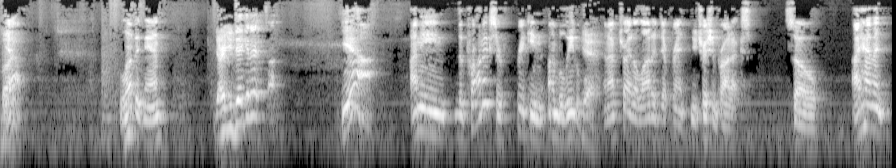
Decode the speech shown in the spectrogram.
But yeah. Love it, man. are you digging it? Yeah. I mean, the products are freaking unbelievable. Yeah. And I've tried a lot of different nutrition products. So I haven't,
